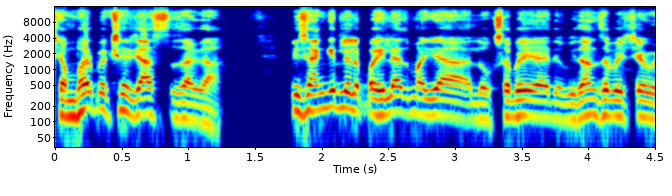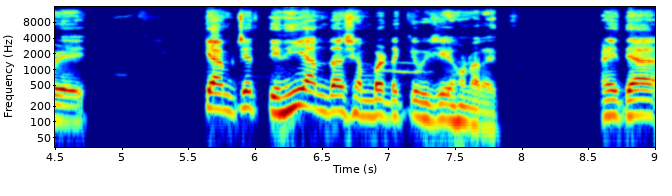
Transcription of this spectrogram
शंभरपेक्षा जास्त जागा. मी सांगितलेलं पहिल्याच माझ्या लोकसभे विधानसभेच्या वेळी की आमचे तिन्ही आमदार शंभर टक्के विजयी होणार आहेत. आणि त्या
